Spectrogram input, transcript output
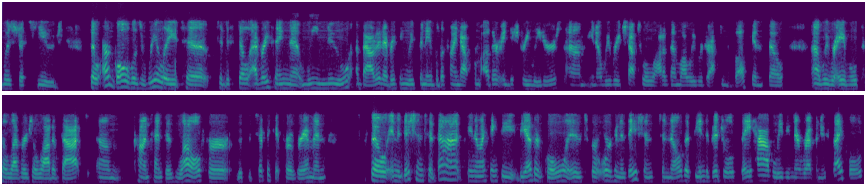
was just huge. So our goal was really to to distill everything that we knew about it, everything we've been able to find out from other industry leaders. Um, you know, we reached out to a lot of them while we were drafting the book, and so uh, we were able to leverage a lot of that um, content as well for the certificate program. And so, in addition to that, you know, I think the the other goal is for organizations to know that the individuals they have leading their revenue cycles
